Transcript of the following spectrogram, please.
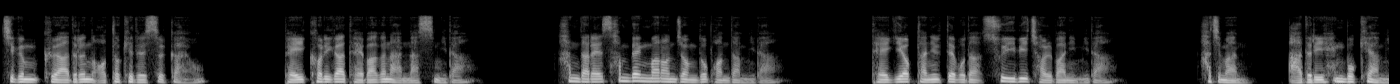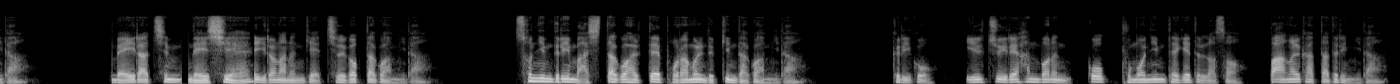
지금 그 아들은 어떻게 됐을까요? 베이커리가 대박은 안 났습니다. 한 달에 300만 원 정도 번답니다. 대기업 다닐 때보다 수입이 절반입니다. 하지만 아들이 행복해 합니다. 매일 아침 4시에 일어나는 게 즐겁다고 합니다. 손님들이 맛있다고 할 때 보람을 느낀다고 합니다. 그리고 일주일에 한 번은 꼭 부모님 댁에 들러서 빵을 갖다 드립니다.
